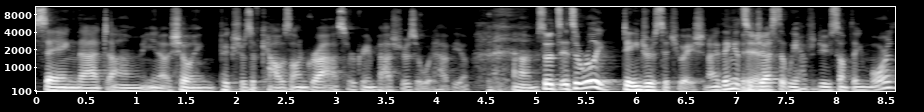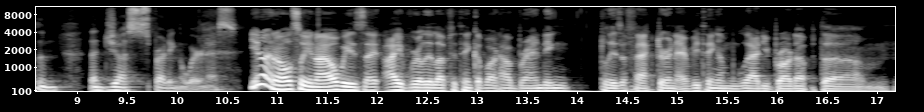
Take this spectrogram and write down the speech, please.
saying that um, you know showing pictures of cows on grass or green pastures or what have you. Um, so it's it's a really dangerous situation. I think it suggests yeah. that we have to do something more than than just spreading awareness. You know, and also you know I always I, I really love to think about how branding plays a factor in everything. I'm glad you brought up the um,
